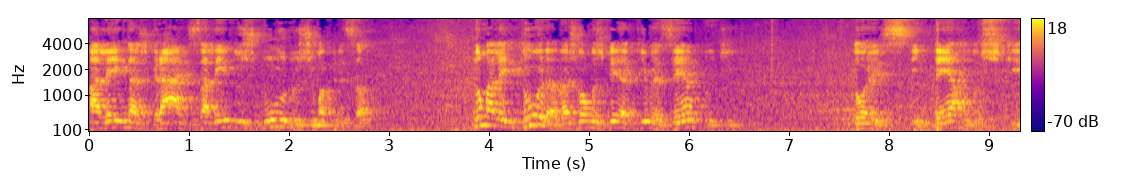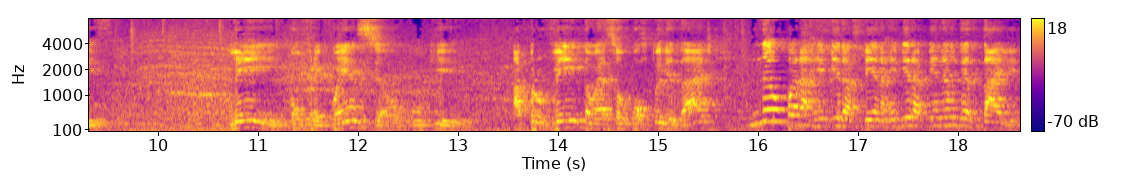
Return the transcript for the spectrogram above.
além das grades, além dos muros de uma prisão. Numa leitura, nós vamos ver aqui o exemplo de dois internos que leem com frequência, ou que aproveitam essa oportunidade, não para remir a pena, remir a pena é um detalhe.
